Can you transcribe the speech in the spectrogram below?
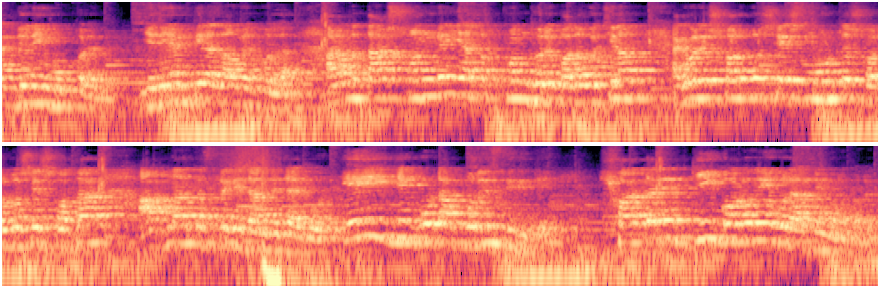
একজনই মুখ খোলেন যিনি ইমতিয়াজ আহমেদ মোল্লা। আর আমরা তার সঙ্গেই এতক্ষণ ধরে কথা বলছিলাম। একেবারে সর্বশেষ মুহূর্তে, সর্বশেষ কথা আপনার কাছ থেকে জানতে চাইব। এই যে গোটা পরিস্থিতিতে সরকারের কি করণীয় বলে আপনি মনে করেন?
